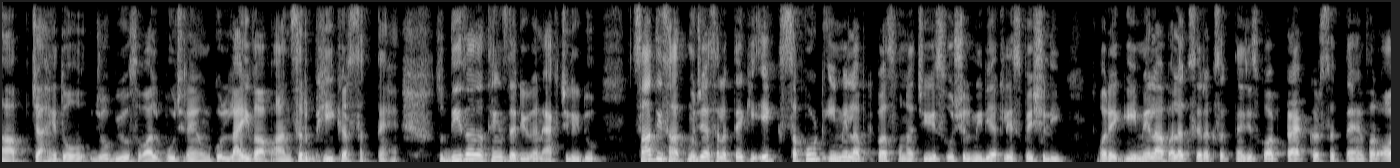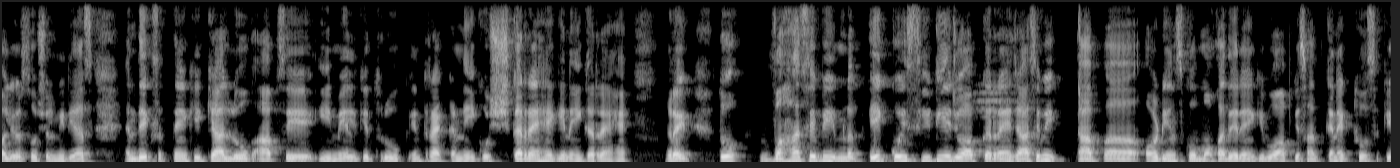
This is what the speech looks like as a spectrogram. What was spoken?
आप चाहें तो जो भी वो सवाल पूछ रहे हैं, उनको लाइव आप आंसर भी कर सकते हैं so these are the things that you can actually do साथ ही साथ, मुझे ऐसा लगता है कि एक सपोर्ट ईमेल आपके पास होना चाहिए सोशल मीडिया के लिए स्पेशली और एक ईमेल आप अलग से रख सकते हैं, जिसको आप ट्रैक कर सकते हैं for all your social medias and देख सकते हैं कि क्या लोग आपसे ईमेल के थ्रू इंटरेक्ट करने की कोशिश कर रहे हैं कि नहीं कर रहे हैं राइट right? तो वहाँ से भी मतलब एक कोई सी जो आप कर रहे हैं, जहाँ से भी आप ऑडियंस को मौका दे रहे हैं कि वो आपके साथ कनेक्ट हो सके,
